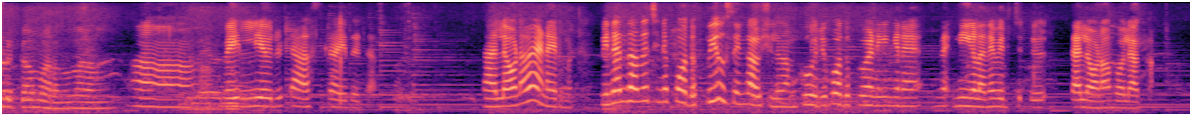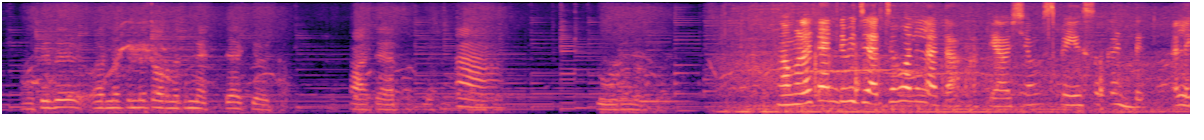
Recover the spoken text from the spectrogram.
എടുക്കാൻ മറന്നതാണ്. ആ വലിയൊരു ടാസ്ക് ആയതിട്ടാ നല്ലോണം വേണമായിരുന്നു പിന്നെ എന്താന്ന് വെച്ചാൽ പുതപ്പ് യൂസ് ചെയ്യേണ്ട ആവശ്യമില്ല. നമുക്ക് ഒരു പുതപ്പ് വേണമെങ്കിൽ ഇങ്ങനെ നീളനെ വെച്ചിട്ട് തലോണ പോലെ ആക്കാം. നമുക്കിത് ഒരെണ്ണത്തിന്റെ തുറന്നിട്ട് നെറ്റ് ആക്കി വെക്കാം. കാറ്റ് എയർ ആ. സർക്കുലേഷൻ നമ്മളെ ടെന്റ് വിചാരിച്ച പോലെ അല്ലാട്ടാ അത്യാവശ്യം സ്പേസ് ഒക്കെ ഉണ്ട്. അല്ലേ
